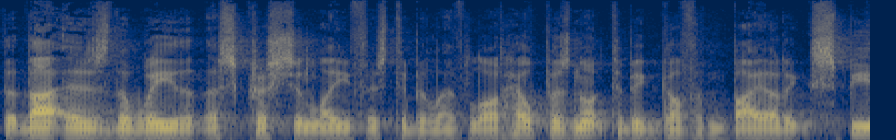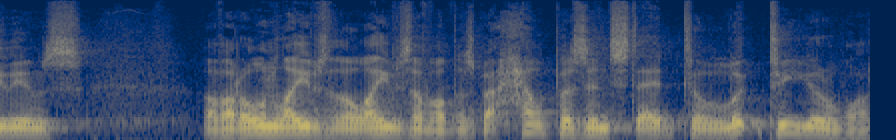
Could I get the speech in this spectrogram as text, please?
that that is the way that this Christian life is to be lived. Lord, help us not to be governed by our experience of our own lives or the lives of others, but help us instead to look to your word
